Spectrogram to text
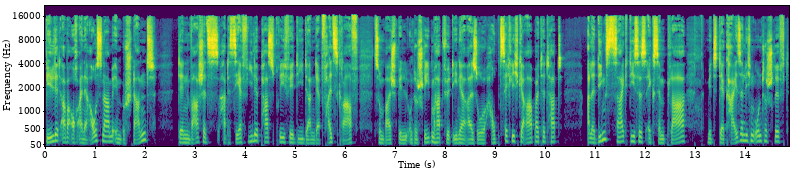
bildet aber auch eine Ausnahme im Bestand, denn Warschitz hatte sehr viele Passbriefe, die dann der Pfalzgraf zum Beispiel unterschrieben hat, für den er also hauptsächlich gearbeitet hat. Allerdings zeigt dieses Exemplar mit der kaiserlichen Unterschrift,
